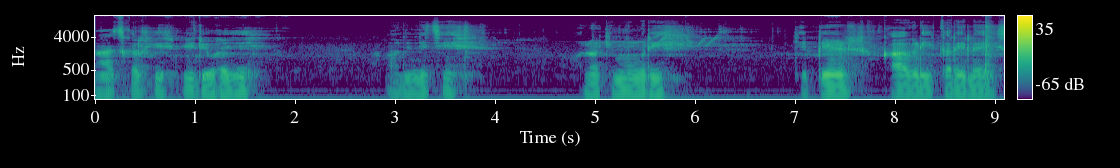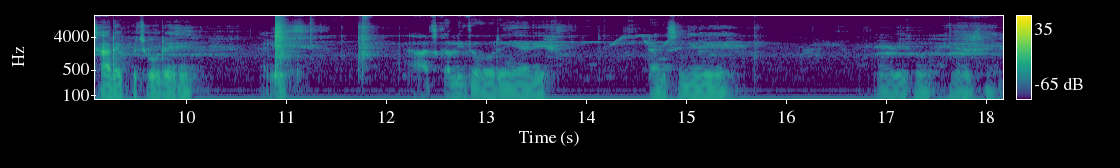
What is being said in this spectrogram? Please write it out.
आजकल की वीडियो है ये। और नीचे फलों की मूंगरी के पेड़। कागड़ी करेले, सारे कुछ हो रहे हैं। अभी आजकल ही तो हो रही है अभी ढंग से नहीं हुई देखो, इधर से।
